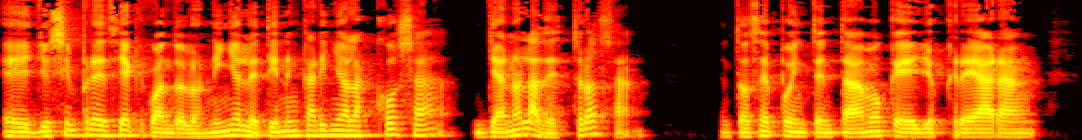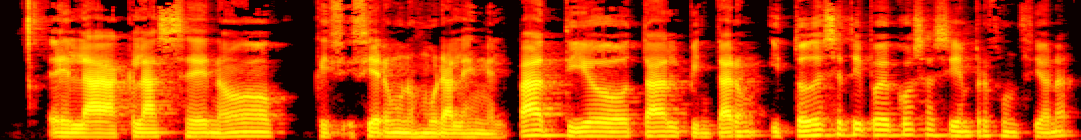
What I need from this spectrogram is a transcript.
eh, yo siempre decía que cuando los niños le tienen cariño a las cosas, ya no las destrozan. Entonces, pues intentábamos que ellos crearan en la clase, ¿no? Que hicieran unos murales en el patio, tal, pintaron. Y todo ese tipo de cosas siempre funciona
